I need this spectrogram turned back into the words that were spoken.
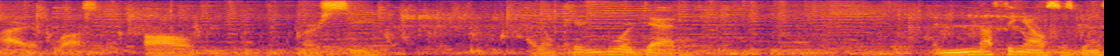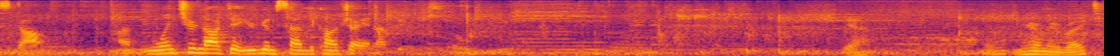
I have lost all mercy. I don't care. You are dead. And nothing else is gonna stop. Uh, once you're knocked out, you're gonna sign the contract and I'm gonna kill you. Yeah. You hear me right?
